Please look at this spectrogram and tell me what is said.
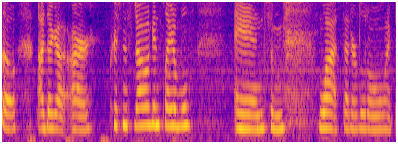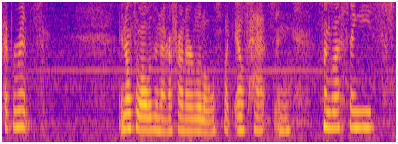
So I dug out our Christmas dog inflatable and some lights that are little like peppermints. And also while I was in there I found our little like elf hats and sunglass thingies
